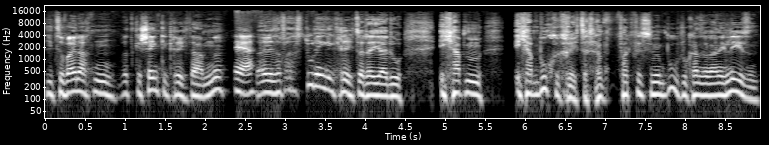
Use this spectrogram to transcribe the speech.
die zu Weihnachten das Geschenk gekriegt haben, ne? Ja. Der eine sagt, was hast du denn gekriegt? Sagt er, ja, du, ich habe ein, ich hab ein Buch gekriegt. Sagt er, was willst du mit dem Buch? Du kannst doch gar nicht lesen.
